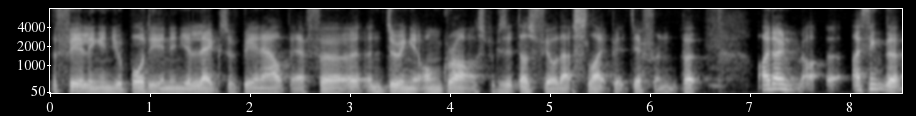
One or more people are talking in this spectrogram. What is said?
the feeling in your body and in your legs of being out there for uh, and doing it on grass because it does feel that slight bit different. But I don't. Uh, I think that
